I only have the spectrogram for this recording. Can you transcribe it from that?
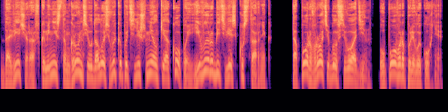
До вечера в каменистом грунте удалось выкопать лишь мелкие окопы и вырубить весь кустарник. Топор в роте был всего один, у повара полевой кухни.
